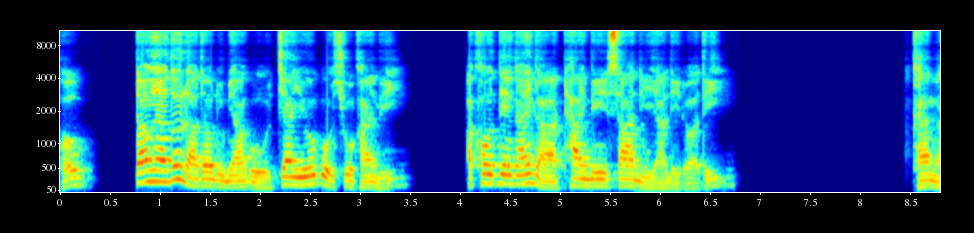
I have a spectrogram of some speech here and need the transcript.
ဟုတ်တောင်ရသို့လာသောလူများကိုကြံရိုးကိုချိုးခိုင်းပြီးအခွန်တင်ခိုင်းကထိုင်ပြီးစားနေရလေတော့သည်အခန်းက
